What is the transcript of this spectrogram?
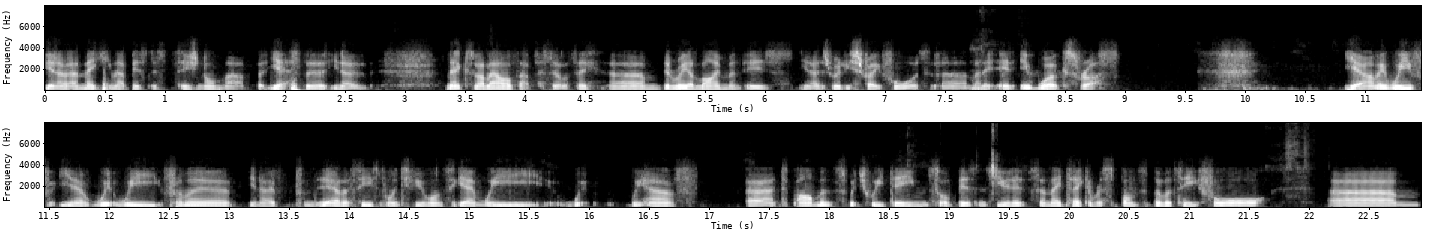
you know, and making that business decision on that. But yes, the you know, Nexum allows that facility. Um, the realignment is you know it's really straightforward, um, and it, it, works for us. Yeah, I mean we've you know we, we from a you know from the LSE's point of view once again we we, we have uh, departments which we deem sort of business units, and they take a responsibility for um,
